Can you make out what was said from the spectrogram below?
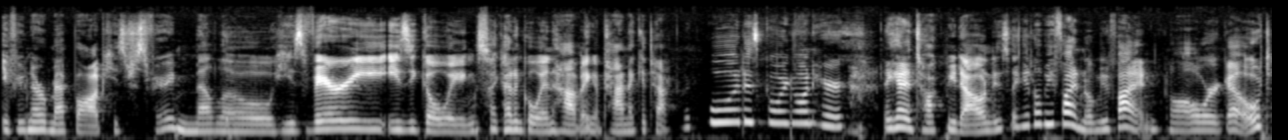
if you've never met Bob, he's just very mellow. He's very easygoing. So I kind of go in having a panic attack. Like, what is going on here? And he kind of talked me down. He's like, it'll be fine. It'll be fine. It'll all work out.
